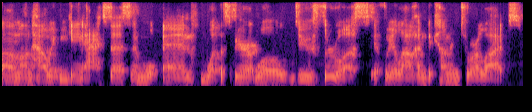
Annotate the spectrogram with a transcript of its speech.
um, on how we can gain access and and what the Spirit will do through us if we allow Him to come into our lives.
